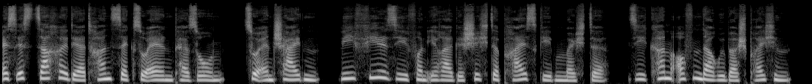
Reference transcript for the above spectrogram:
Es ist Sache der transsexuellen Person, zu entscheiden, wie viel sie von ihrer Geschichte preisgeben möchte. Sie kann offen darüber sprechen,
